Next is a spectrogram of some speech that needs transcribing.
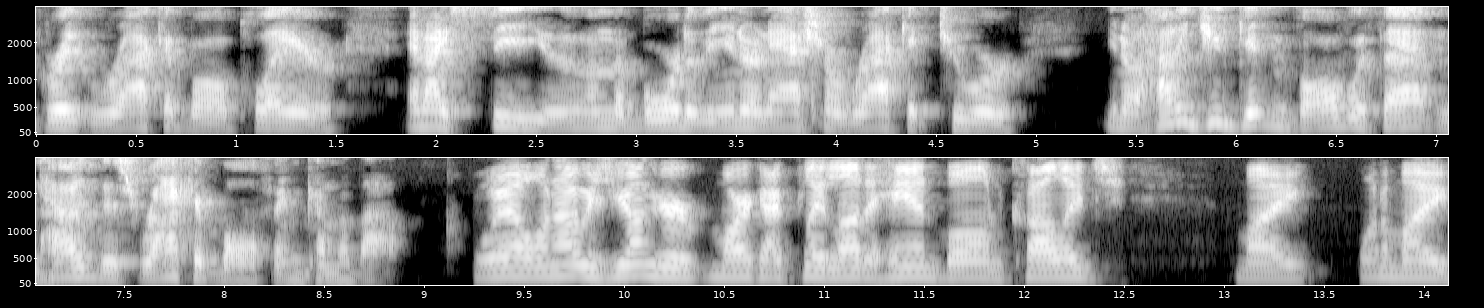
great racquetball player, and I see on the board of the International Racket Tour. You know, how did you get involved with that, and how did this racquetball thing come about? Well, when I was younger, Mark, I played a lot of handball in college. My one of my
